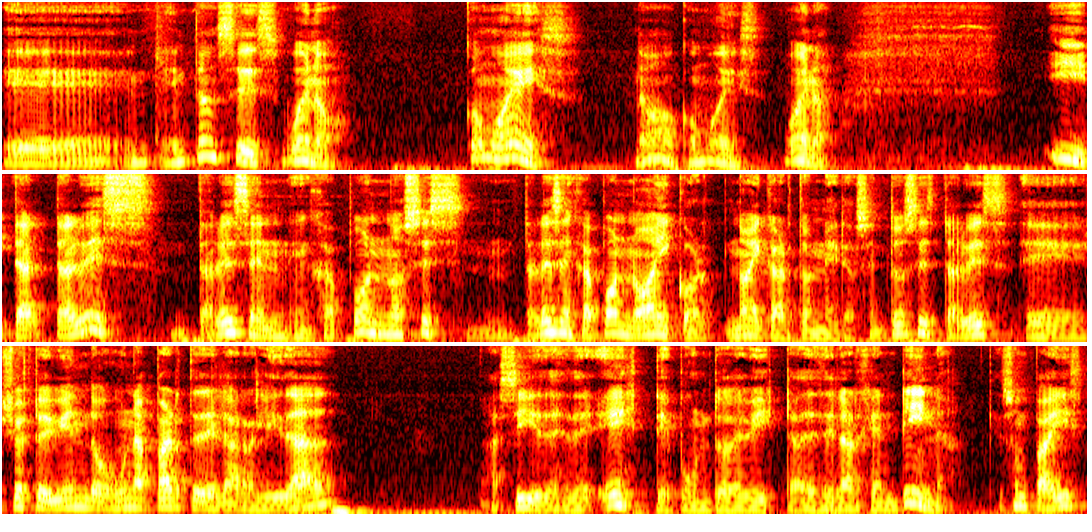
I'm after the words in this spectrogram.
Eh, entonces, bueno, ¿cómo es? ¿No? ¿Cómo es? Bueno, y tal, tal vez, tal vez en, Japón, no sé, tal vez en Japón no hay, no hay cartoneros. Entonces tal vez eh, yo estoy viendo una parte de la realidad así, desde este punto de vista, desde la Argentina, que es un país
